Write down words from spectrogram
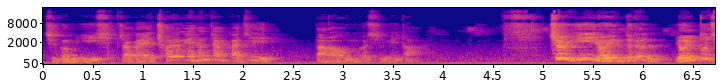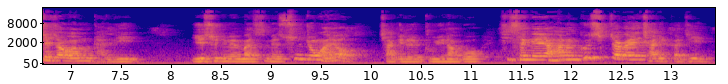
지금 이 십자가의 처형의 현장까지 따라온 것입니다. 즉, 이 여인들은 열두 제자와는 달리 예수님의 말씀에 순종하여 자기를 부인하고 희생해야 하는 그 십자가의 자리까지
